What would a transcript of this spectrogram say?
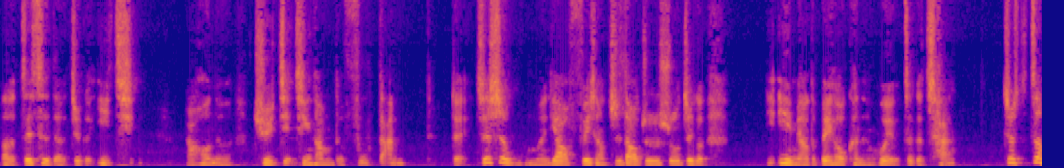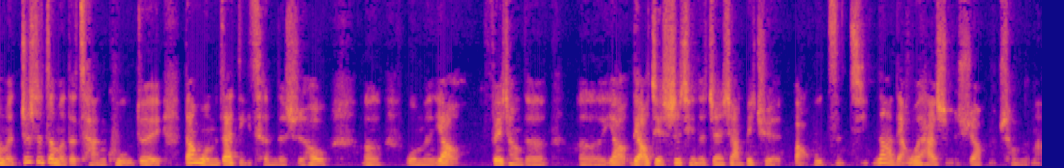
呃这次的这个疫情，然后呢去减轻他们的负担。对，这是我们要非常知道，就是说这个疫苗的背后可能会有这个残，就这么就是这么的残酷。对，当我们在底层的时候，呃，我们要非常的。呃，要了解事情的真相，并且保护自己。那两位还有什么需要补充的吗？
